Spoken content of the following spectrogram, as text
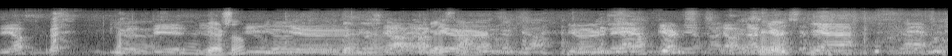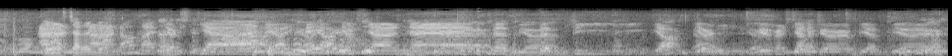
Ja, Bjørn. Bjørnson? Bjørn. Bjørn- Ja, ja, Bjørnstjerne. Bjørn. Bjørn. Bjørns. Ja, det er Bjørnstjerne. Bjørnstjerne, Bjørn. Erna, nei, Bjørnstjerne. Ja, riktig. Ja, Bjørnstjerne. B- b- by- Ja, Bjørn. Bjørnstjerne, Bjørn, Bjørn, Bjørn,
